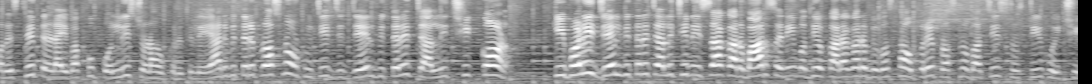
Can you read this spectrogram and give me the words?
पिस्थित एड़ाइवा पुलिस चढ़ाऊ करते यार भितर प्रश्न उठू जेल भितर चली कौन কিভাবে জেল ভিতরে চালছে নিশা কারবার সে নিয়ে কারাগার ব্যবস্থা উপরে প্রশ্নবাচী সৃষ্টি হয়েছে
